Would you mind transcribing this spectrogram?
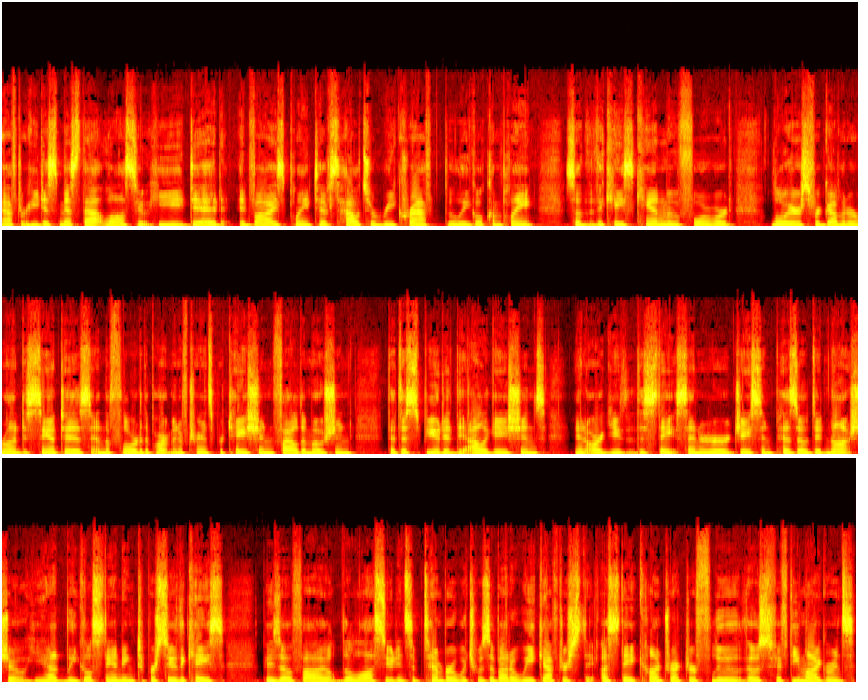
after he dismissed that lawsuit, he did advise plaintiffs how to recraft the legal complaint so that the case can move forward. Lawyers for Governor Ron DeSantis and the Florida Department of Transportation filed a motion that disputed the allegations and argued that the state senator Jason Pizzo did not show he had legal standing to pursue the case. Pizzo filed the lawsuit in September, which was about a week after a state contractor flew those 50 migrants.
